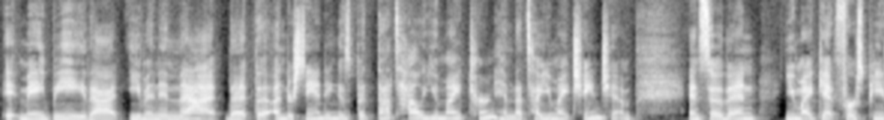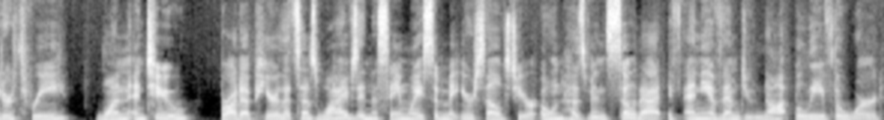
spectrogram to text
It may be that even in that that the understanding is but that's how you might turn him, that's how you might change him. And so then you might get 1 Peter 3, 1 and 2 brought up here that says, Wives, in the same way, submit yourselves to your own husbands, so that if any of them do not believe the word,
